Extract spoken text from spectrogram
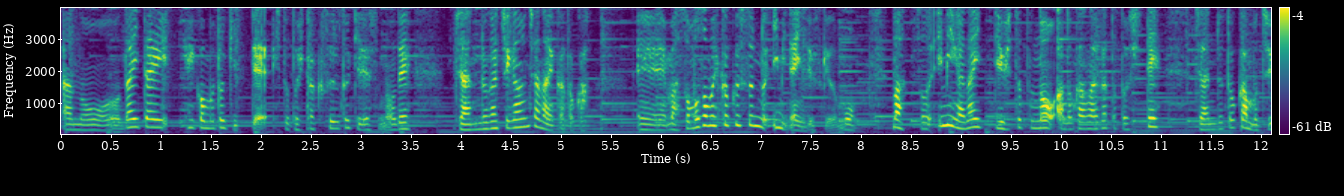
あの大体へこむ時って人と比較する時ですのでジャンルが違うんじゃないかとかえー、まあ、そもそも比較するの意味ないんですけども、まあ、その意味がないっていう一つのあの考え方としてジャンルとかも違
